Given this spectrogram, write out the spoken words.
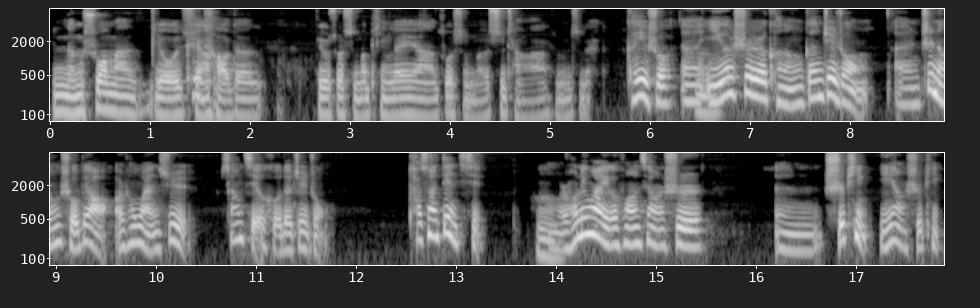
能说吗？有选好的，比如说什么品类啊，做什么市场啊，什么之类的。可以说，嗯，一个是可能跟这种嗯智能手表、儿童玩具相结合的这种，它算电器，嗯，嗯，然后另外一个方向是嗯食品、营养食品，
